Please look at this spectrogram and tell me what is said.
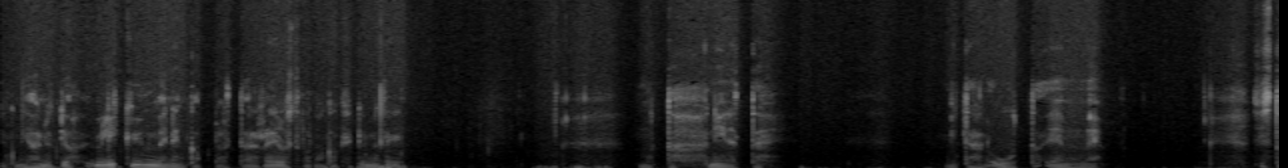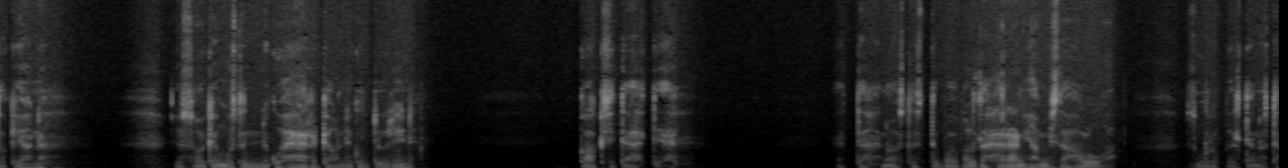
Niin ihan nyt jo yli kymmenen kappaletta, tai reilusti varmaan 20 Mutta niin, että mitään uutta emme. Siis tokihan, jos oikein muistan, niin joku härkä on niin tyylin kaksi tähteä. Että noista sitten voi valita härän ihan mistä haluaa suurin piirtein noista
